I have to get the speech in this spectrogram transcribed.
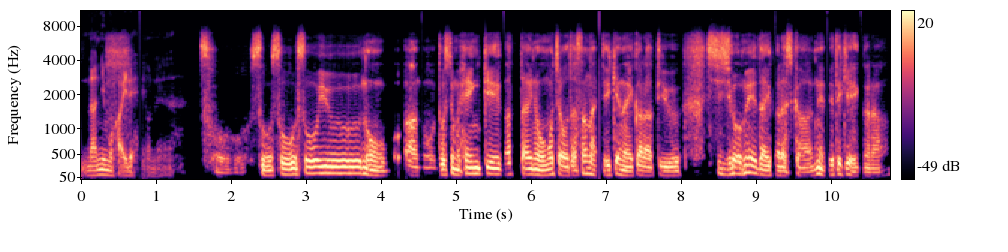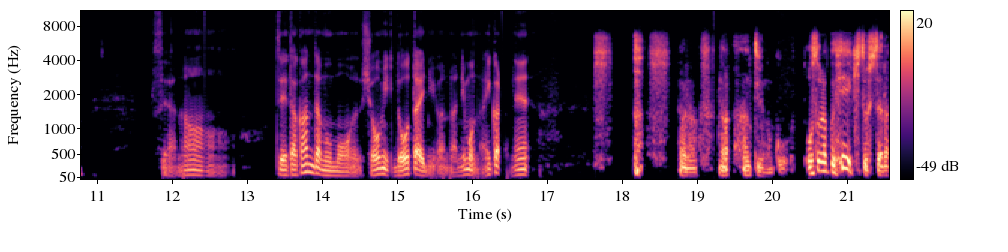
何にも入れへんよね。そう、そう、そう、そういうのを、あの、どうしても変形合体のおもちゃを出さないといけないからっていう、市場命題からしかね、出てけへんから。そやなゼータガンダムも、正味胴体には何もないからね。だから、な、なんていうの、こう、おそらく兵器としたら、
